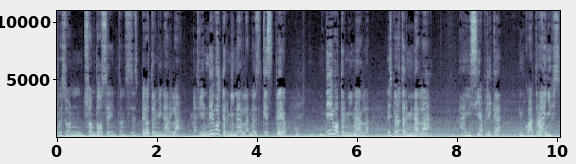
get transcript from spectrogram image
pues son, son 12, entonces espero terminarla. Bien debo terminarla, no es que espero, debo terminarla. Espero terminarla, ahí sí aplica, en cuatro años.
